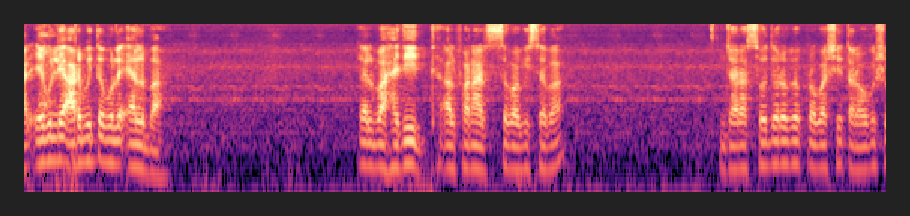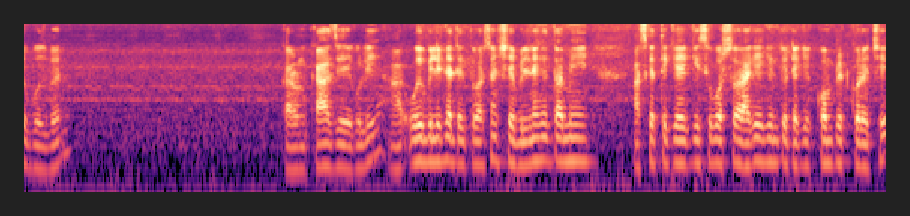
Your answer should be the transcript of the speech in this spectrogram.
আর এগুলি আরবিতে বলে এলবা। এলবা হাদিদ আলফানার সেবা। ভিসেবা যারা সৌদি আরবে প্রবাসী, তারা অবশ্যই বুঝবেন। কারণ কাজ এগুলি, আর ওই বিল্ডিংটা দেখতে পাচ্ছেন, সেই বিল্ডিংটা কিন্তু আমি আজকের থেকে কিছু বছর আগেই কিন্তু এটাকে কমপ্লিট করেছি।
